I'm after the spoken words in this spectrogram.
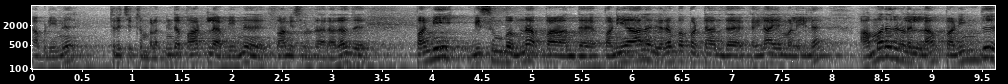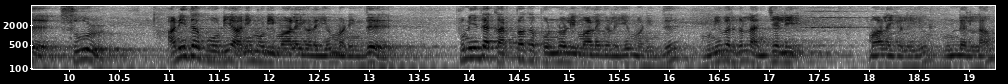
அப்படின்னு திருச்சிற்றம்பலம். இந்த பாட்டில் அப்படின்னு சுவாமி சொல்கிறார் அதாவது பனி விசும்பம்னா ப அந்த பனியால் நிரம்பப்பட்ட அந்த கைலாய மலையில் அமரர்கள் எல்லாம் பணிந்து சூழ் அணித கோடி அணிமுடி மாலைகளையும் அணிந்து புனித கற்பக பொன்னொழி மாலைகளையும் அணிந்து முனிவர்கள் அஞ்சலி மாலைகளையும் முன்னெல்லாம்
